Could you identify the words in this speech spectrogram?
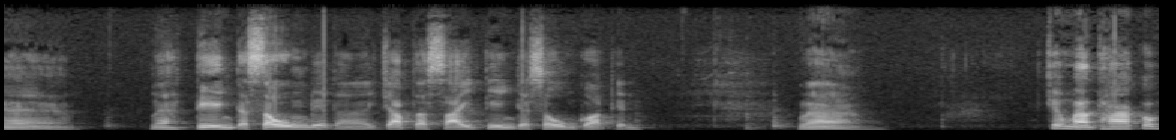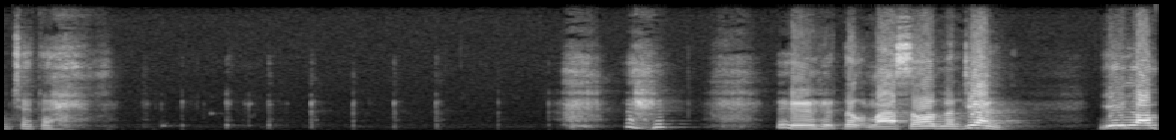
អឺណាទាញតសោងទៀតហើយចាប់តសៃទាញតសោងគាត់ទៀតបាទអញ្ចឹងបានថាកុំចេះតែតុលាសនមិនអញ្ចឹងយាយឡំ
